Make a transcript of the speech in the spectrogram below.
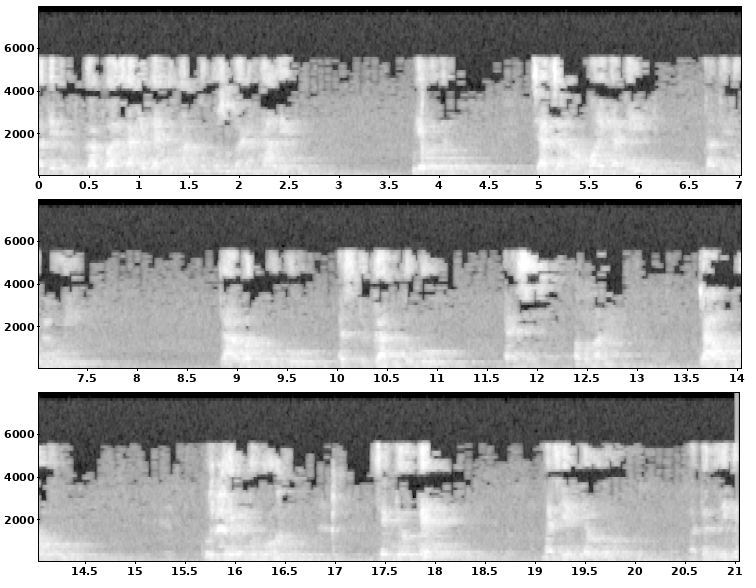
Tadi berbuka puasa kita itu kan tuku sembarang kali. Nggih betul. Jajan opo tadi? Tadi tukui. Dawet tuku, es degan tuku, es apa mana? Jauh tuku, Utir tuku. Sing tuku masih itu. Betul, itu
